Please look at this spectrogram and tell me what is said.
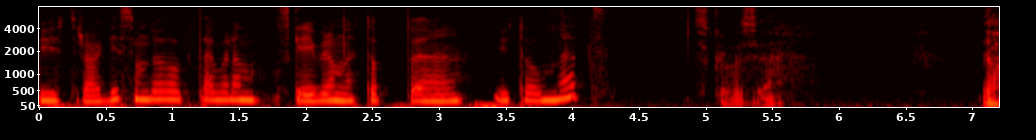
utdraget som du har valgt der, hvor han skriver om nettopp uh, utholdenhet? Skal vi se Ja.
